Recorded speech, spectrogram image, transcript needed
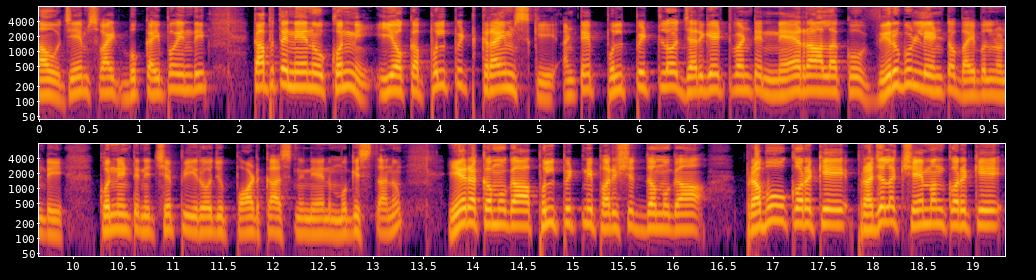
అవు జేమ్స్ వైట్ బుక్ అయిపోయింది. కాకపోతే నేను కొన్ని ఈ యొక్క పుల్పిట్ క్రైమ్స్కి అంటే పుల్పిట్లో జరిగేటువంటి నేరాలకు విరుగుళ్ళు ఏంటో బైబిల్ నుండి కొన్నింటిని చెప్పి ఈరోజు పాడ్కాస్ట్ని నేను ముగిస్తాను. ఏ రకముగా పుల్పిట్ని పరిశుద్ధముగా ప్రభువు కొరకే ప్రజల క్షేమం కొరకే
